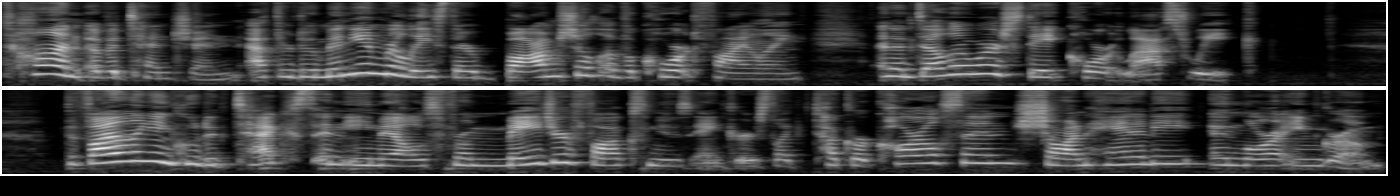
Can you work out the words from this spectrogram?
ton of attention after Dominion released their bombshell of a court filing in a Delaware state court last week. The filing included texts and emails from major Fox News anchors like Tucker Carlson, Sean Hannity, and Laura Ingraham,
